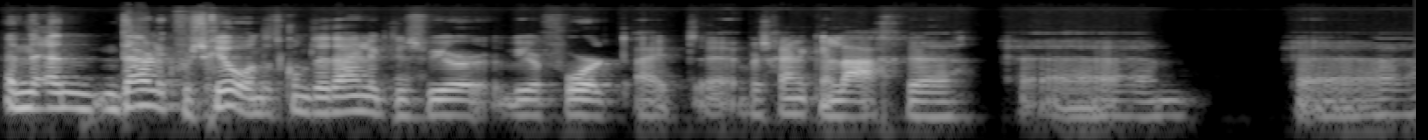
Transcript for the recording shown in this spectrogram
Een, een duidelijk verschil, en dat komt uiteindelijk dus weer, weer voort uit uh, waarschijnlijk een laag uh, uh,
